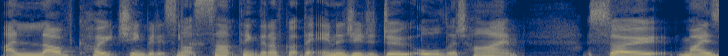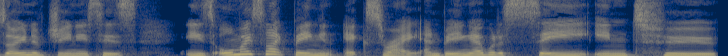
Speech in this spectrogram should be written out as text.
I love coaching, but it's not something that I've got the energy to do all the time. So my zone of genius is is almost like being an X-ray and being able to see into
